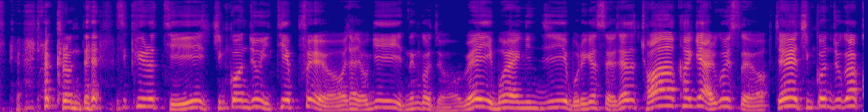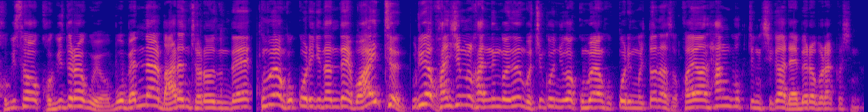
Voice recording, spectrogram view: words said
그런데 security 증권주 ETF예요. 자 여기 있는 거죠. 왜 이 모양인지 모르겠어요. 제가 정확하게 알고 있어요. 제 증권주가 거기서 거기더라고요. 뭐 맨날 말은 저러는데 그 모양 그 꼴이긴 한데 뭐 하여튼 우리가 관심을 갖는 거는 뭐 증권 증권주가 고 모양 고 꼴임을 떠나서 과연 한국 증시가 level up을 할 것인가?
